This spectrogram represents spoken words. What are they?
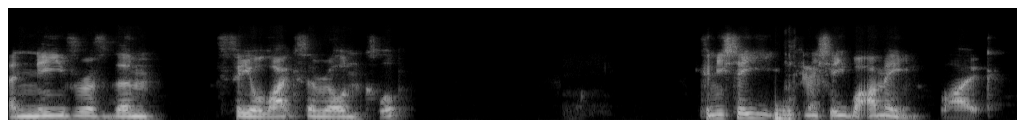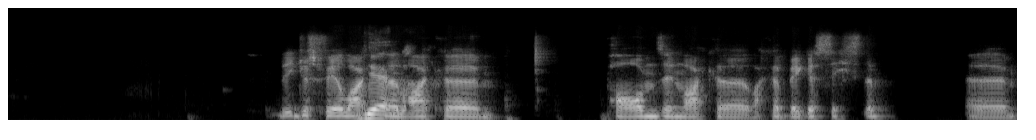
and neither of them feel like their own club. Can you see? Can you see what I mean? Like, they just feel like Yeah. they're like um, pawns in like a like a bigger system. Um,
